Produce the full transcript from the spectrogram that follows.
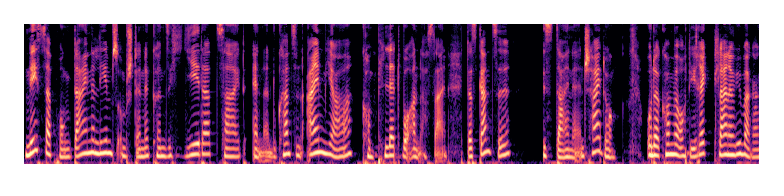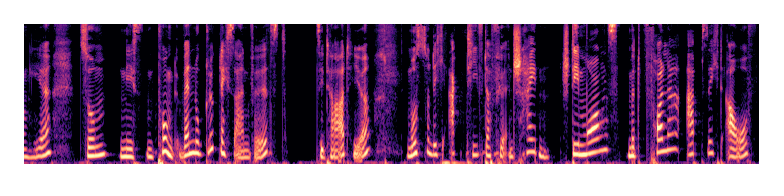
Nächster Punkt. Deine Lebensumstände können sich jederzeit ändern. Du kannst in einem Jahr komplett woanders sein. Das Ganze ist deine Entscheidung. Und da kommen wir auch direkt, kleiner Übergang hier, zum nächsten Punkt. Wenn du glücklich sein willst, Zitat hier, musst du dich aktiv dafür entscheiden. Steh morgens mit voller Absicht auf,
